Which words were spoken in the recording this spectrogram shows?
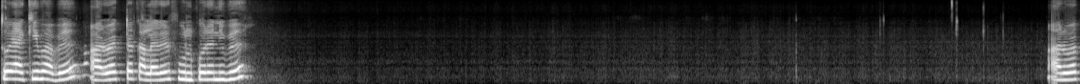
তো একইভাবে আরও একটা কালারের ফুল করে নিবে। আরও এক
